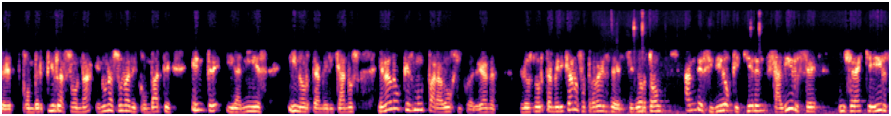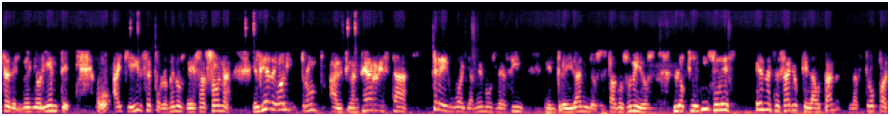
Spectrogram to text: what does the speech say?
eh, convertir la zona en una zona de combate entre iraníes y norteamericanos, en algo que es muy paradójico, Adriana. Los norteamericanos, a través del señor Trump, han decidido que quieren salirse, dicen hay que irse del Medio Oriente, o hay que irse por lo menos de esa zona. El día de hoy, Trump, al plantear esta tregua, llamémosle así, entre Irán y los Estados Unidos, lo que dice es, es necesario que la OTAN, las tropas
